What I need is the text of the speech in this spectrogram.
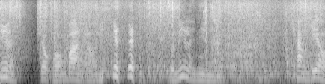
นี่แหละ เจ้าของบ้านเราคนนี้เลยนี่นี่ช่างเบี้ยว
